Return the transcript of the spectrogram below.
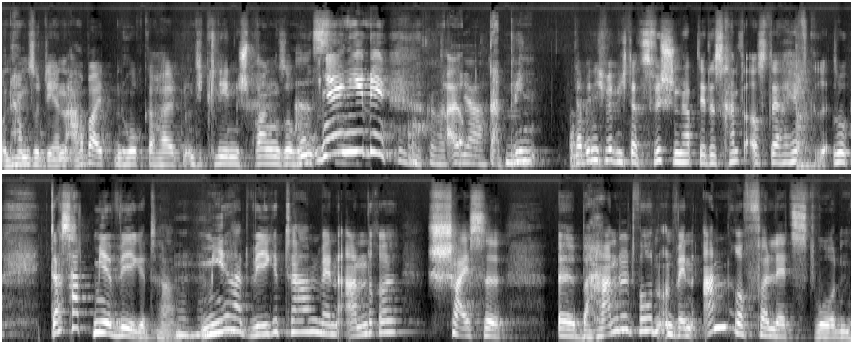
und haben so deren Arbeiten hochgehalten und die Kleinen sprangen so hoch. so. Nee, nee, nee. Oh Gott, Also, ja. Da bin da bin ich wirklich dazwischen, habt ihr das Hand aus der Heft gerissen. so das hat mir wehgetan. Mhm. Mir hat wehgetan, wenn andere Scheiße äh, behandelt wurden und wenn andere verletzt wurden,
